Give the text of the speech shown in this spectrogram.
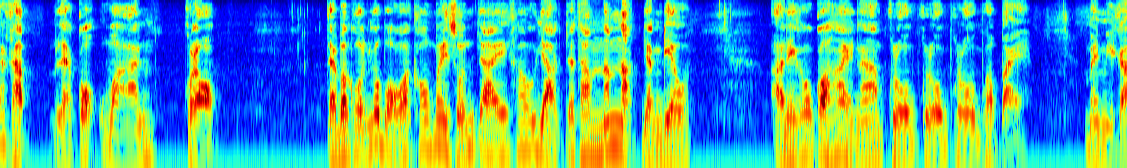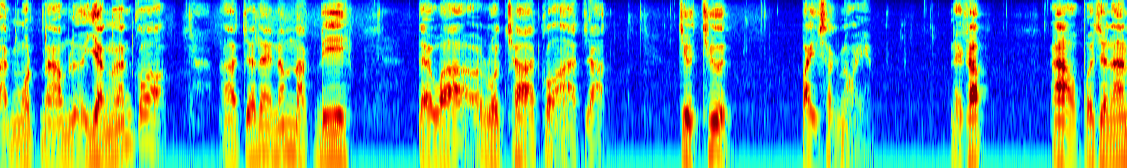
นะครับ แล้วก็หวานกรอบ แต่บางคนก็บอกว่าเขาไม่สนใจเขาอยากจะทำน้ำหนักอย่างเดียว อันนี้เขาก็ให้น้ำโครมโครมโครมเข้าไป ไม่มีการงดน้ำเลยอย่างนั้นก็อาจจะได้น้ำหนักดี แต่ว่ารสชาติก็อาจจะจืดชืดไปสักหน่อยนะครับอ้าวเพราะฉะนั้น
